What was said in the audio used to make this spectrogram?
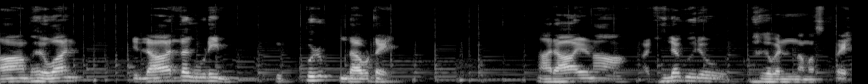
ആ ഭഗവാൻ എല്ലാവരുടെ കൂടെയും എപ്പോഴും ഉണ്ടാവട്ടെ. നാരായണ അഖില ഗുരു ഭഗവൻ നമസ്തേ.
